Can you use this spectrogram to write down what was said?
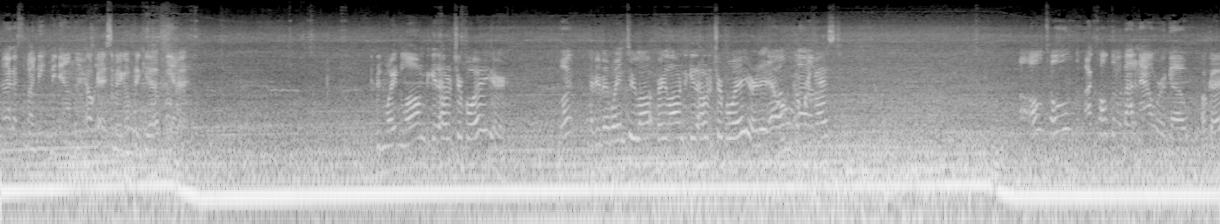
And I got somebody meeting me down there. Okay, so- somebody gonna pick you up? Yeah. Okay. Waiting long to get a hold of AAA or What? have you been waiting too long, very long to get a hold of AAA or did it all No, go pretty um, fast? Uh, all told, I called them about an hour ago, Okay.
